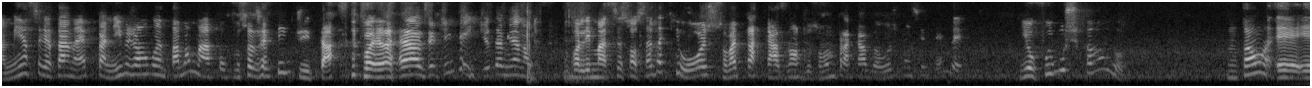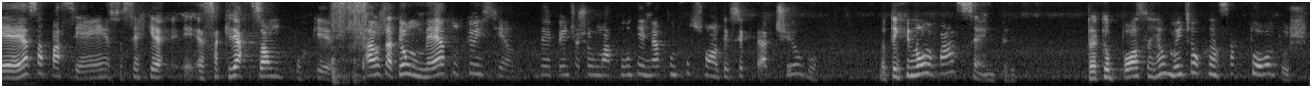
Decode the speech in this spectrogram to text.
A minha secretária, na época, a Nívia, já não aguentava mais. Falei, professor, já entendi, tá? Falei, é, a gente entendido, a minha não. Eu falei, mas você só sai daqui hoje, só vai para casa. Não, só vamos para casa hoje para você entender. E eu fui buscando. Então, é, é essa paciência, ser, essa criação, porque ah, eu já tenho um método que eu ensino. De repente, eu chego numa e método não funciona, tem que ser criativo. Eu tenho que inovar sempre, para que eu possa realmente alcançar todos.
